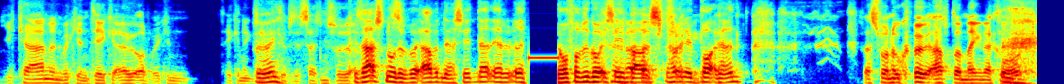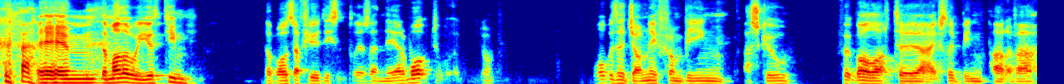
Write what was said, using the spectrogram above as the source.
you can, and we can take it out, or we can take an executive decision. So because that's not the I wouldn't have said that. There, really off. I was going to say, but I was having to button in. this one will go out after nine o'clock. um, the Motherwell youth team, there was a few decent players in there. What what was the journey from being a school footballer to actually being part of a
